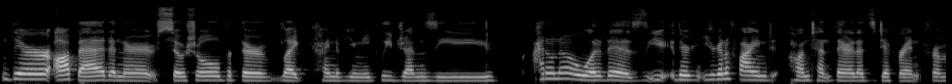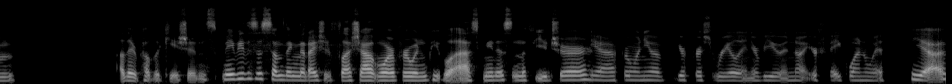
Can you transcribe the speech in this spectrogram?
they're op-ed and they're social, but they're like kind of uniquely Gen Z. I don't know what it is. You, they're, you're gonna find content there that's different from other publications. Maybe this is something that I should flesh out more for when people ask me this in the future. Yeah, for when you have your first real interview and not your fake one with Yeah.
